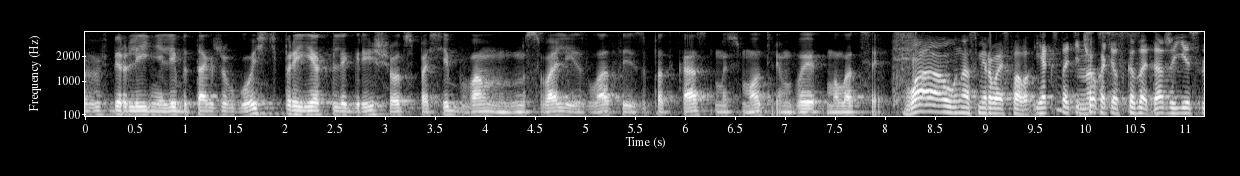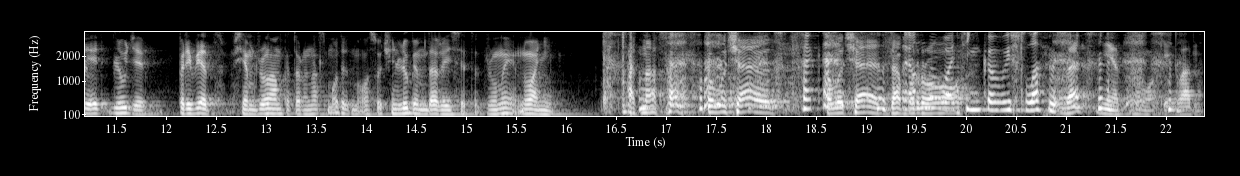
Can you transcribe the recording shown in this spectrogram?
в Берлине, либо также в гости приехали. Гриша, вот спасибо вам с Валей и Златой за подкаст, мы смотрим, вы молодцы. Вау, у нас мировая слава. Я, кстати, что Нас- хотел сказать, даже если люди, привет всем джунам, которые нас смотрят, мы вас очень любим, даже если это джуны, ну они от нас получают, получают добро. Вышло. Да? Нет, ну окей, ладно.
